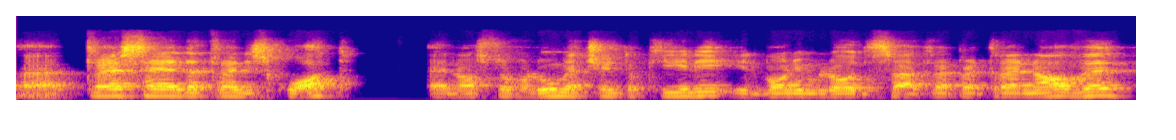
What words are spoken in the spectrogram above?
uh, 3 serie da 3 di squat, è il nostro volume a 100 kg, il volume load sarà 3x3 9,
